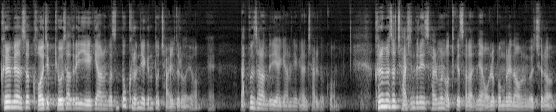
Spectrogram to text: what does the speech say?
그러면서 거짓 교사들이 얘기하는 것은 또 그런 얘기는 또 잘 들어요. 예. 나쁜 사람들이 얘기하는 얘기는 잘 듣고 그러면서 자신들의 삶은 어떻게 살았냐? 오늘 본문에 나오는 것처럼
